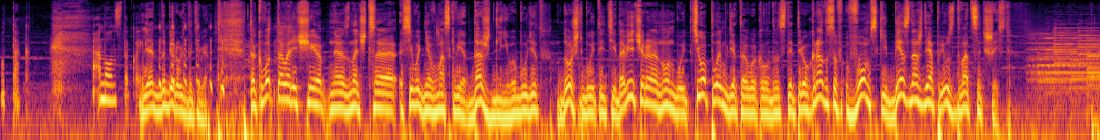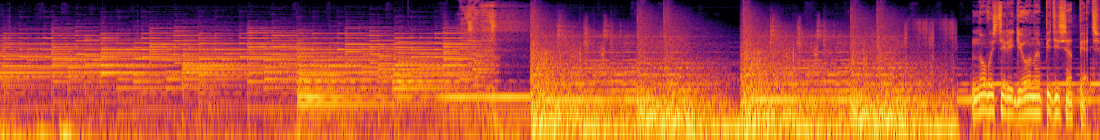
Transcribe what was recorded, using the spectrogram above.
Вот так. Анонс такой. Я доберусь до тебя. Так вот, товарищи, э, значит, э, сегодня в Москве дождливо будет. Дождь будет идти до вечера, но он будет теплым, где-то около 23 градусов. В Омске без дождя плюс 26. Новости региона 55.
